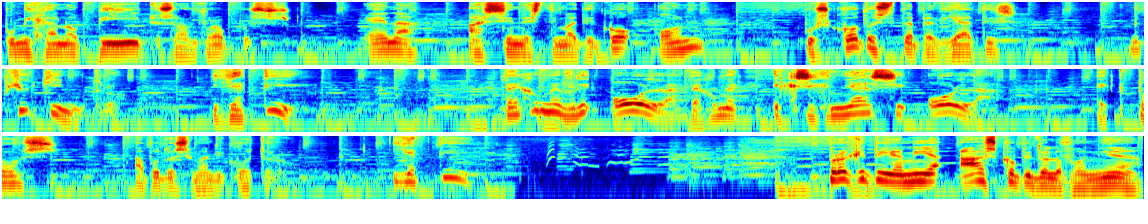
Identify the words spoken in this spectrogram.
που μηχανοποιεί τους ανθρώπους. Ένα ασυναισθηματικό «ον» που σκότωσε τα παιδιά της με ποιο κίνητρο. Γιατί; Τα έχουμε βρει όλα, τα έχουμε εξηχνιάσει όλα εκτός από το σημαντικότερο. Γιατί; Πρόκειται για μια άσκοπη δολοφονία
